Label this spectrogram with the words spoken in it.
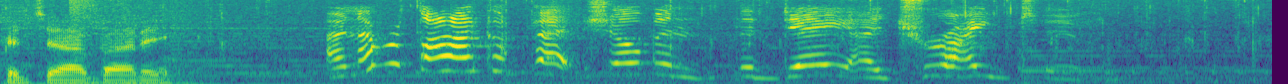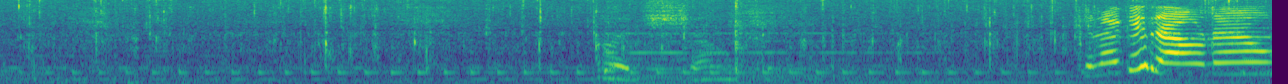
Good job, buddy. I never thought I could pet Shelvin the day I tried to. Good. Can I get out now?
